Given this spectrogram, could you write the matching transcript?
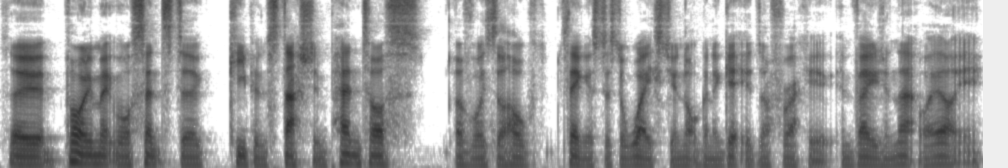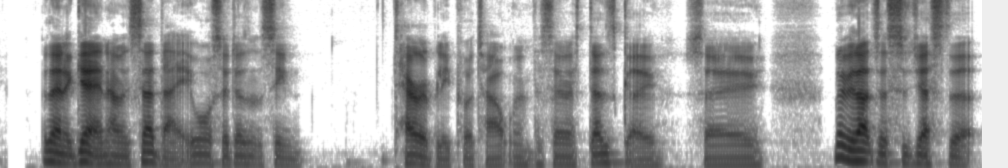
So it probably make more sense to keep him stashed in Pentos. Otherwise, the whole thing is just a waste. You're not going to get your Dothraki invasion that way, are you? But then again, having said that, it also doesn't seem terribly put out when Viserys does go. So maybe that just suggests that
